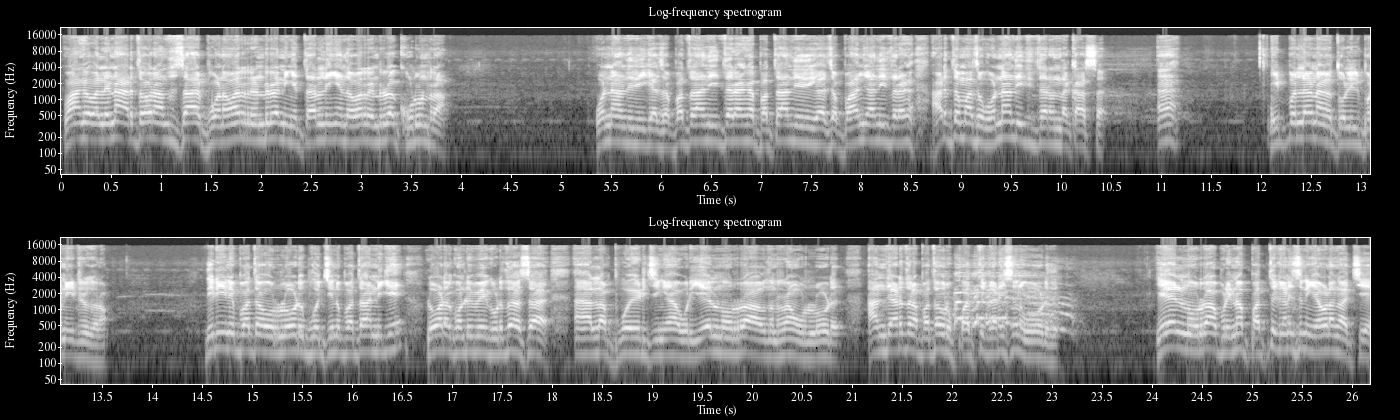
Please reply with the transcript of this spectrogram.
வாங்க வரலைன்னா அடுத்த வாரம் அந்த சார் போன வாரம் ரெண்டு ரூபா நீங்கள் தரலீங்க இந்த வாரம் ரெண்டு ரூபா கொடுன்றான். ஒன்றாந்தேதி காசை பத்தாந்தேதி தராங்க பத்தாந்தேதி காசை பாஞ்சாந்தேதி தராங்க அடுத்த மாதம் ஒன்றாந்தேதி தர அந்த காசை. ஆ? இப்போல்லாம் நாங்கள் தொழில் பண்ணிகிட்டு இருக்கிறோம். திடீர்னு பார்த்தா ஒரு லோடு போச்சுன்னு பார்த்தா அன்றைக்கி லோடை கொண்டு போய் கொடுத்தா சார் எல்லாம் போயிடுச்சிங்க ஒரு ஏழ்நூறுரூவா ஆகுதுன்றான் ஒரு லோடு. அந்த இடத்துல பார்த்தா ஒரு பத்து கனெக்ஷன் ஓடுது. ஏழ்நூறுரூவா அப்படின்னா பத்து கனெக்ஷன் எவ்வளோங்க ஆச்சு?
